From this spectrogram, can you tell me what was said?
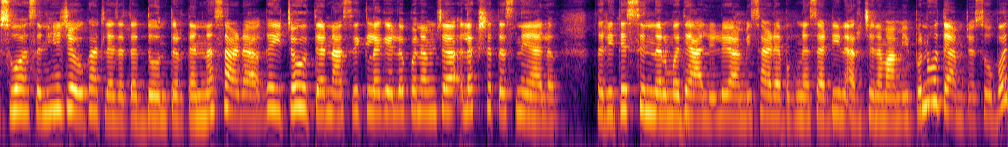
सुहासनीही जेव घातल्या जातात दोन. तर त्यांना साड्या घ्यायच्या होत्या. नाशिकला गेलो पण आमच्या लक्षातच नाही आलं. तर इथे सिन्नरमध्ये आलेलो आहे आम्ही साड्या बघण्यासाठी. अर्चना मामी पण होते आमच्यासोबत.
